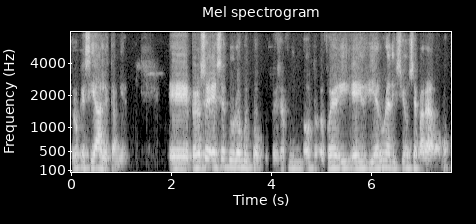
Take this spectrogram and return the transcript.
creo que Ciales también. Eh, pero ese, ese duró muy poco. Esa fue un otro, fue, y, y- era una edición separada, ¿no?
